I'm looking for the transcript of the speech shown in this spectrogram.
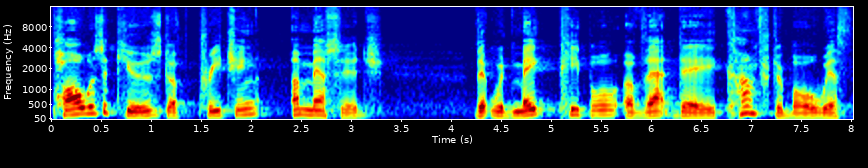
Paul was accused of preaching a message that would make people of that day comfortable with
